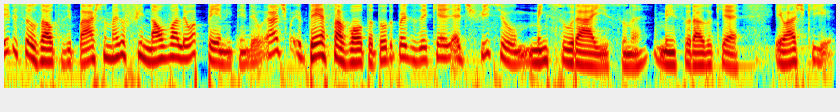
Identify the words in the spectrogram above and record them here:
teve seus altos e baixos, mas o final valeu a pena, entendeu? Eu acho que eu dei essa volta toda pra dizer que é, é difícil mensurar isso, né? Mensurar do que é. Eu acho que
